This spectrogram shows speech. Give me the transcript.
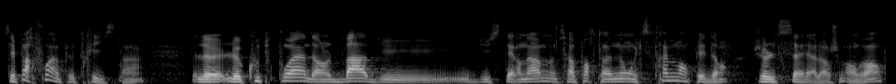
C'est parfois un peu triste. Hein. Le, coup de poing dans le bas du, sternum, ça porte un nom extrêmement pédant je le sais, alors je m'en vante,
